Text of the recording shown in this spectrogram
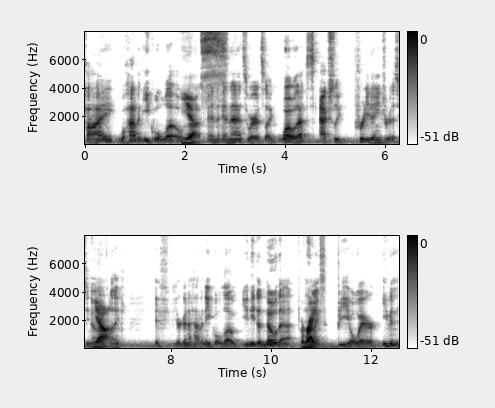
high will have an equal low. Yes. And and that's where it's like, whoa, that's actually pretty dangerous, you know? Yeah. Like if you're gonna have an equal low, you need to know that. Right. Like, be aware, even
